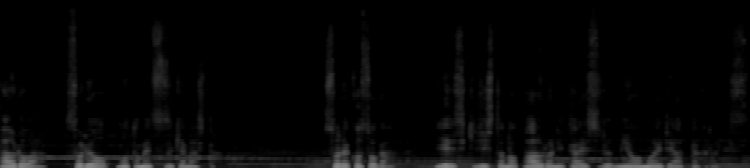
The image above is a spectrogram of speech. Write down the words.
パウロはそれを求め続けました。それこそがイエス・キリストのパウロに対する身思いであったからです。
